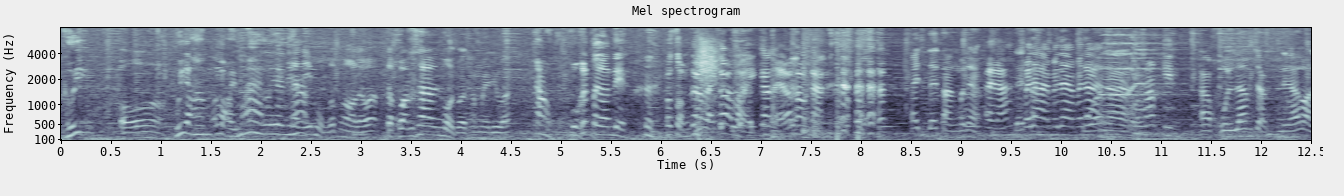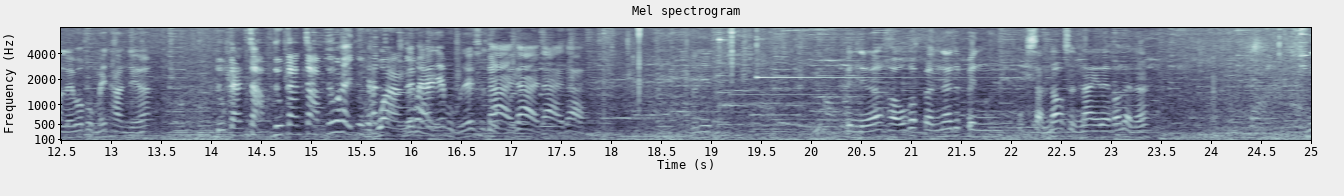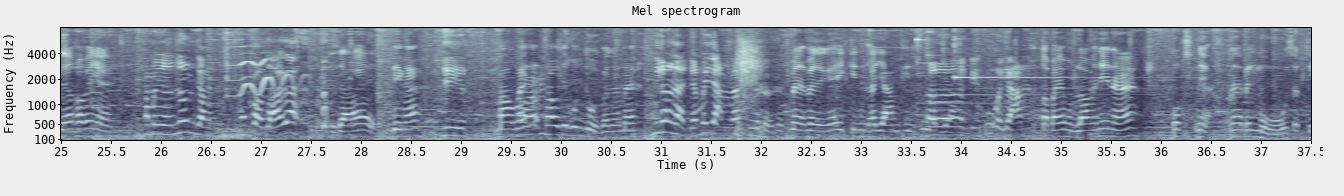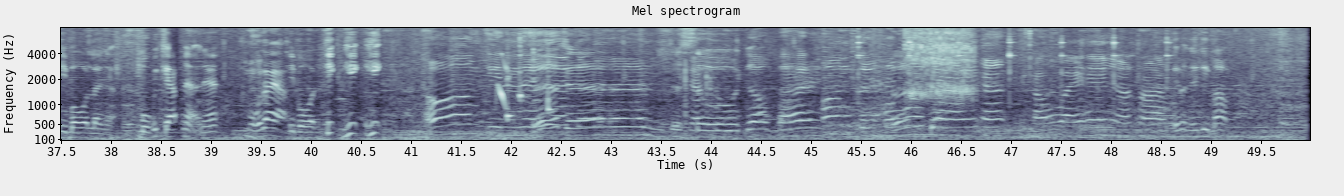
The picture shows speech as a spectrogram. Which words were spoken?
เฮ้ยโอ้เฮ้ยอามอร่อยมากเลยอันเนี้แค่ยนี้ผมก็พอแล้วอะแต่ความซ่ามันหมดว่ะทำไงดีวะเอ้ากูก็เติมดิผสมกับอะไรก็อร่อยแก้วไหนก็เข้ากัน ไอ้ได้ตังค์ปะเนี่ยไอ้นะไม่ได้ตังค์ไม่ได้ไม่ได้กลัวนะผมชอบกินอะคุณเริ่มจากเนื้อก่อนเลยว่าผมไม่ทานเนื้อ ดูการจับดูการจับด้วยดูผมการจับวางได้ไหมวยอันนี้ผมได้สะดวกได้เลยได้ได้ได้อันนี้เป็นเนื้อเขาก็เป็นน่าจะเป็นสันนอกสันในอะไรเขาแหละนะ เนื้อเขาเป็นไงทำไมเนื้อนุ่มจังมันกรอบร้อยป่ะไม่ได้ดีไหมดีเมาไหมหอเท่าที่คุณดูดวันนั้นไหมนี่ขนาดยังไม่ยำนะมันมันยังไงกินกระยำกินคู่เอกับอยำกินคู่กับยต่อไปผมลองอันนี้นะ พวกเนี่ยน่าจะเป็นหมูสตีโบนอะไรเนี่ยหมูพี่แก๊ปเนี่ยอันเนี่ยำหมูอะไรอะตีโบนฮิกฮิกฮิกหอมกินเนื้เนื้ออเกิเกินนจะสูดเข้าไปหอมกินหัวใจอะเอาไว้ให้เนื้อทานเฮ้ยมันนี้ดีมาก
